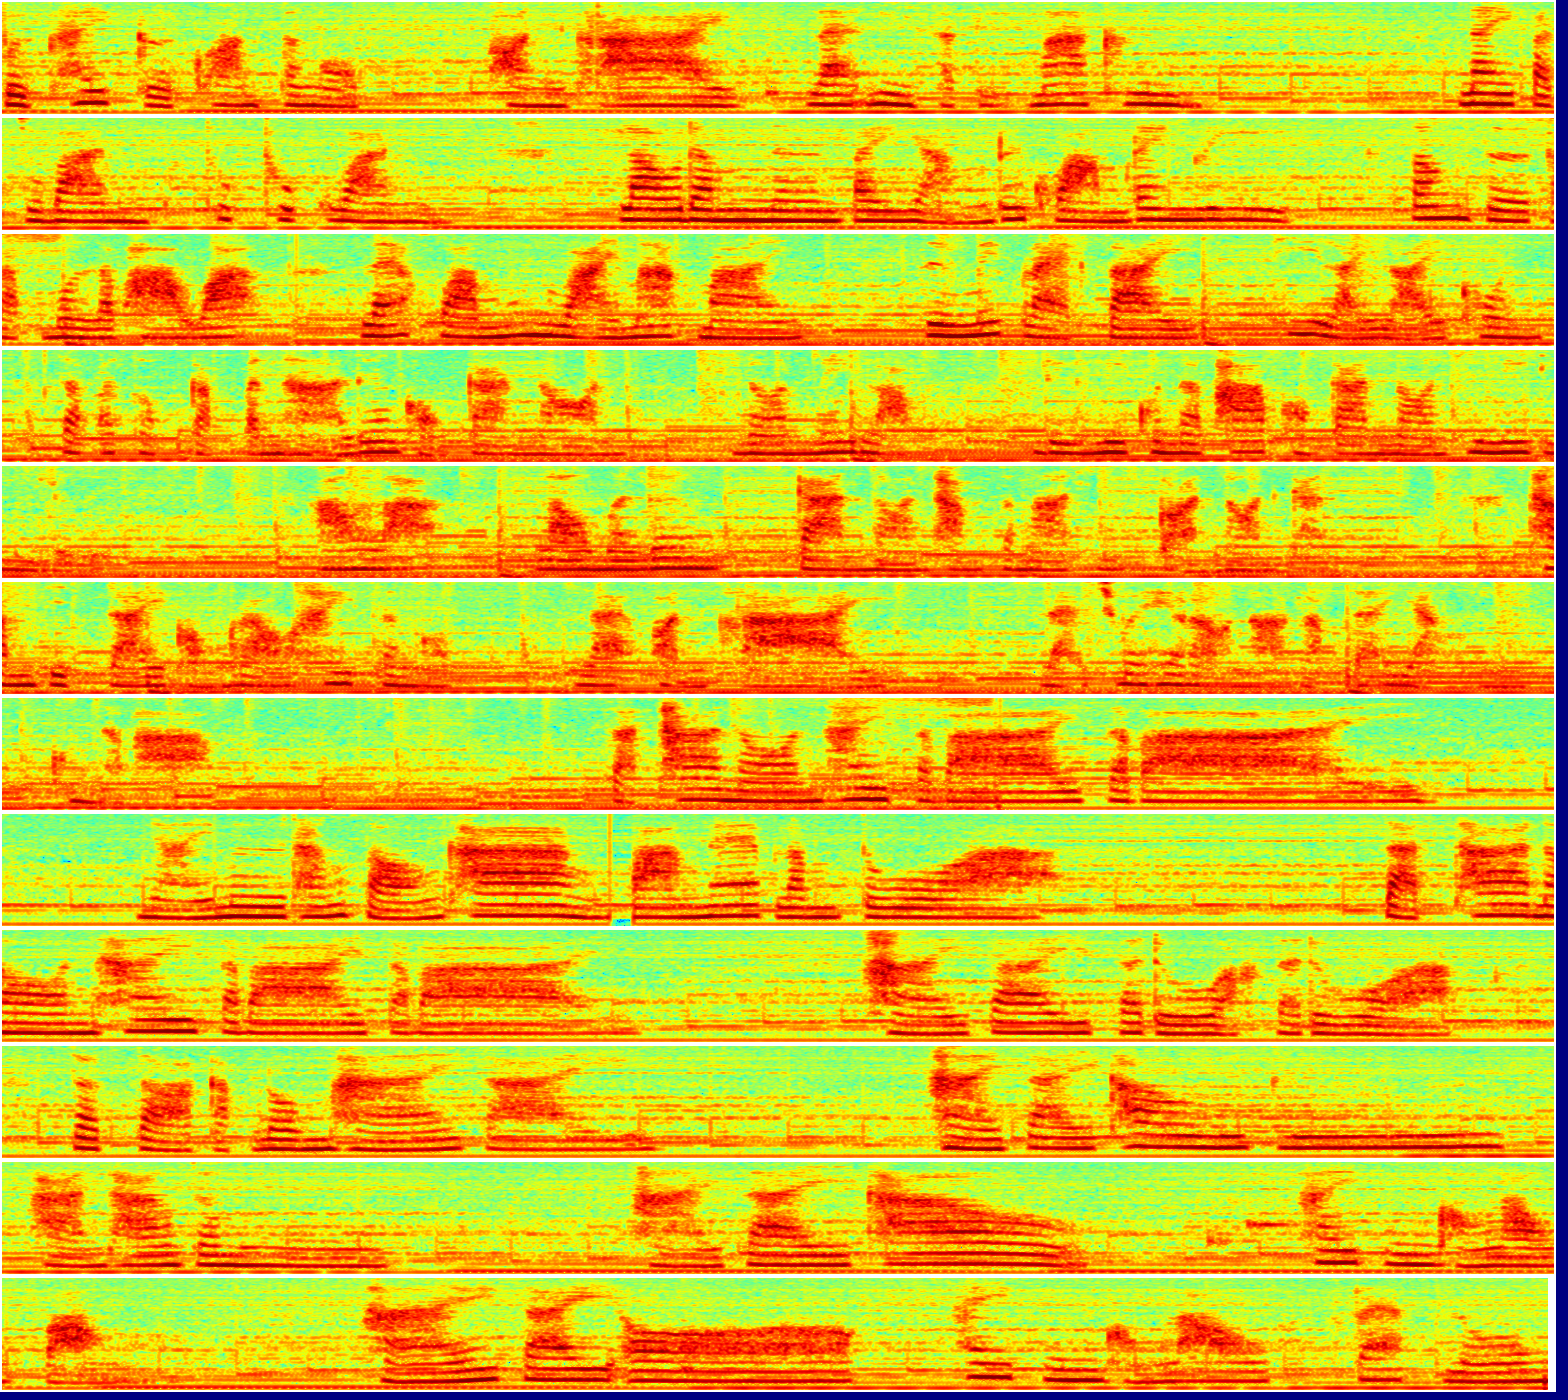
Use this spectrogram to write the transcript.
ฝึกให้เกิดความสงบ ผ่อนคลาย และมีสติมากขึ้น ในปัจจุบันทุกๆวัน เราดำเนินไปอย่างด้วยความเร่งรีบ ต้องเจอกับมลภาวะ และความวุ่นวายมากมาย จึงไม่แปลกใจที่หลาย ๆ คน จะประสบกับปัญหาเรื่องของการนอน นอนไม่หลับ หรือมีคุณภาพของการนอนที่ไม่ดีเลย เอาละเรามาเริ่มการนอนทำสมาธิก่อนนอนกันทำจิตใจของเราให้สงบและผ่อนคลาย และช่วยให้เรานอนหลับได้อย่างมีานอนให้สบายสบายหงายมือทั้งสองข้าง วางแนบลำตัว จัดท่านอนให้สบายสบาย หายใจสะดวกสะดวก จดจ่อกับลมหายใจ หายใจเข้าลึกๆ ผ่านทางจมูก หายใจเข้า ให้พุงของเราป่องหายใจออก ให้พุงของเราแฟบลง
